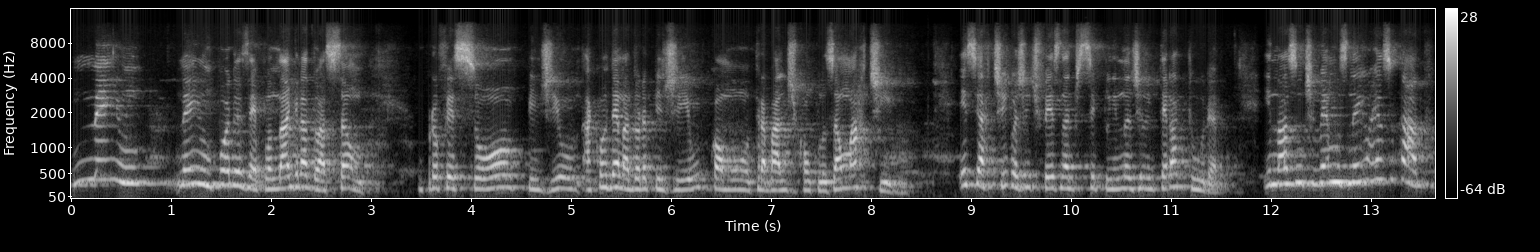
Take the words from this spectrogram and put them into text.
Nenhum, nenhum. Por exemplo, na graduação, o professor pediu, a coordenadora pediu como trabalho de conclusão um artigo. Esse artigo a gente fez na disciplina de literatura e nós não tivemos nenhum resultado.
